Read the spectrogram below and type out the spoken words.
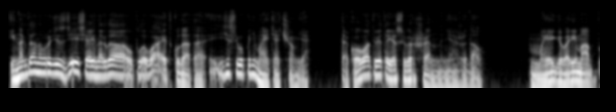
Иногда она вроде здесь, а иногда уплывает куда-то, если вы понимаете, о чем я. Такого ответа я совершенно не ожидал. Мы говорим об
